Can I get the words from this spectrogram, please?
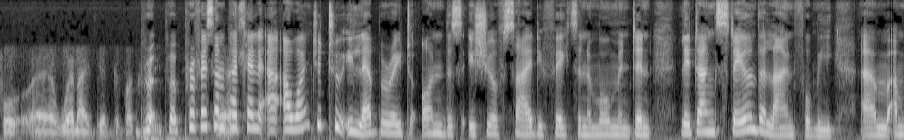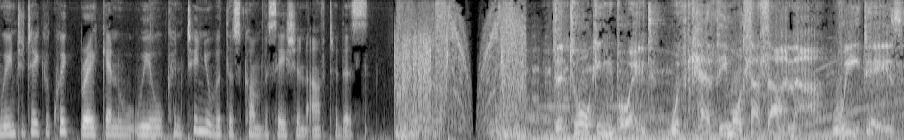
for uh, when I get the vaccine. Pro- Professor uh, I-, I want you to elaborate on this issue of side effects in a moment. And Letang, stay on the line for me. Um, I'm going to take a quick break and we'll continue with this conversation after this. The Talking Point with Kathy Motlatlana. Weekdays,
